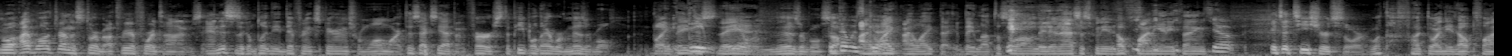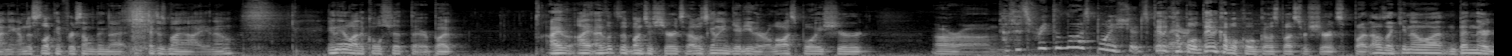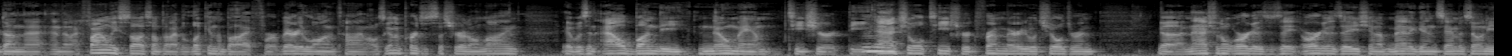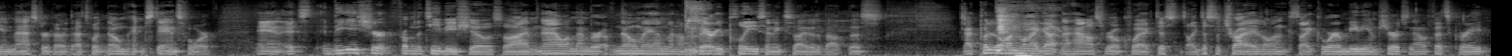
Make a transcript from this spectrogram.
Well, I've walked around the store about three or four times, and this is a completely different experience from Walmart. This actually happened first. The people there were miserable. Like they, They- just they yeah. were miserable. So I like I like that they left us alone. They didn't ask us if we needed help finding anything. Yep. It's a T-shirt store. What the fuck do I need help finding? I'm just looking for something that catches my eye, you know. And they had a lot of cool shit there. But I I, I looked at a bunch of shirts. and I was going to get either a Lost Boys shirt or um, Oh, that's right. The Lost Boys shirts. they had a couple. They had a couple cool Ghostbuster shirts, but I was like, you know what? Been there, done that. And then I finally saw something I've been looking to buy for a very long time. I was going to purchase the shirt online. It was an Al Bundy No Ma'am T-shirt, the actual T-shirt from Married with Children, uh, National Organiza- Organization of Men Against Amazonian Masterhood. That's what No Ma'am stands for. And it's the shirt from the TV show. So I'm now a member of No Ma'am, and I'm very pleased and excited about this. I put it on when I got in the house real quick, just like just to try it on because I could wear medium shirts now. It fits great,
